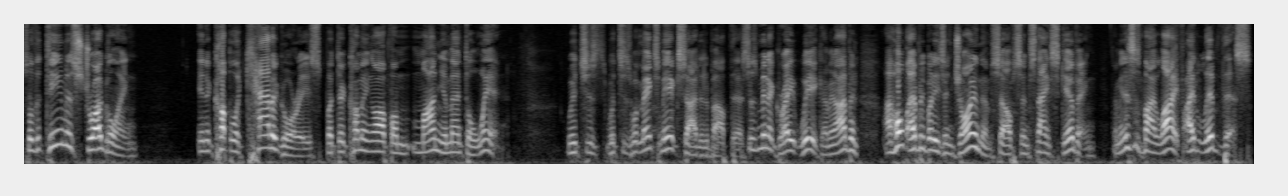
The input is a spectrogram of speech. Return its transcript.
So the team is struggling in a couple of categories, but they're coming off a monumental win, which is which is what makes me excited about this. It's been a great week. I mean, I've been I hope everybody's enjoying themselves since Thanksgiving. I mean, this is my life. I live this.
